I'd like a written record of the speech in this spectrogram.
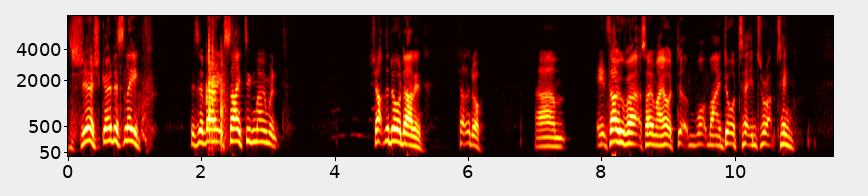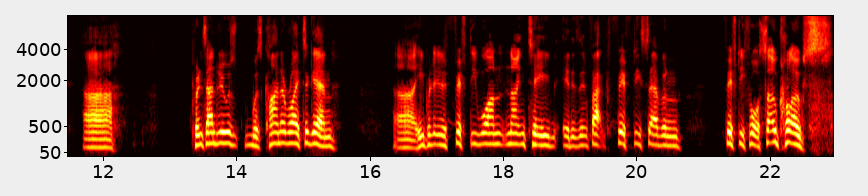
Shush, go to sleep. This is a very exciting moment. Shut the door, darling. Shut the door. Um, it's over. So my what my daughter interrupting. Uh, Prince Andrew was, was kind of right again. Uh, he predicted 51 19. It is, in fact, 57 54. So close.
